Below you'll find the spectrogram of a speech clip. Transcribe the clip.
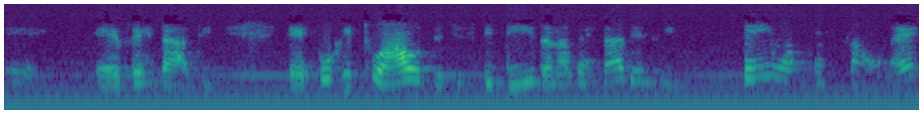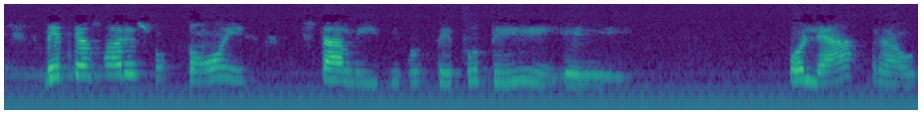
É, é verdade. É, o ritual de despedida, na verdade, ele tem uma função, né? Dentre as várias funções, está ali de você poder é, olhar para o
